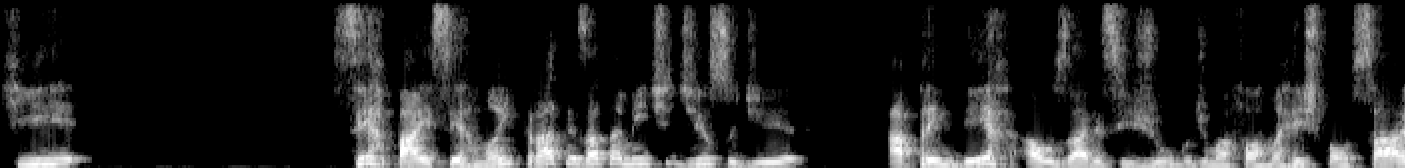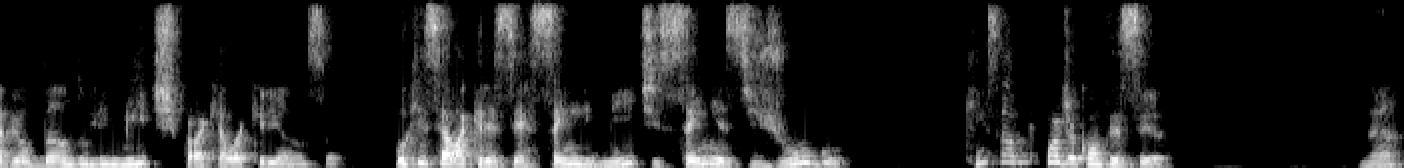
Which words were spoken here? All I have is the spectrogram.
que ser pai, ser mãe trata exatamente disso, de aprender a usar esse jugo de uma forma responsável, dando limites para aquela criança. Porque se ela crescer sem limites, sem esse jugo, quem sabe o que pode acontecer? Né?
